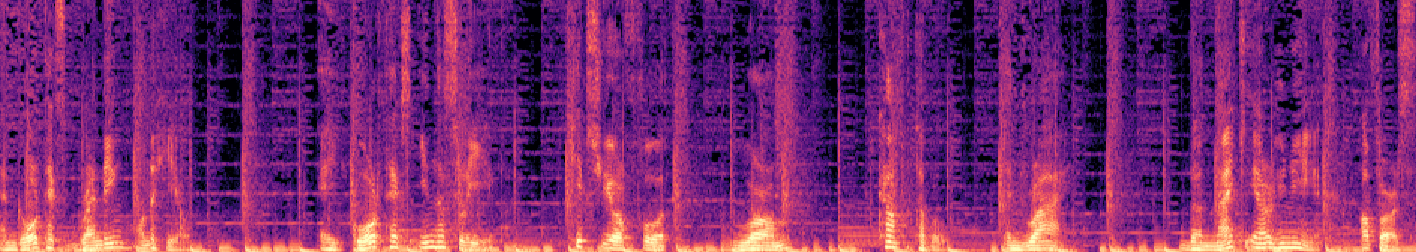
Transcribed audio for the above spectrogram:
and Gore-Tex branding on the heel. A Gore-Tex inner sleeve keeps your foot warm, comfortable, and dry. The Nike Air unit offers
